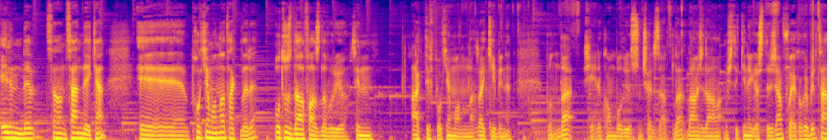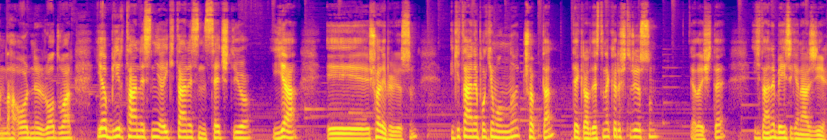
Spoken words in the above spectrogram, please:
elinde sen, sendeyken e, Pokemon'un atakları 30 daha fazla vuruyor senin aktif Pokemon'la rakibinin. Bunu da şeyle komboluyorsun Charizard'la. Daha önce de anlatmıştık yine göstereceğim. Fuecoco bir tane daha Ordinary Rod var. Ya bir tanesini ya iki tanesini seç diyor. Ya ee, şöyle yapabiliyorsun. İki tane Pokemon'unu çöpten tekrar destine karıştırıyorsun. ya da işte iki tane basic enerjiyi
